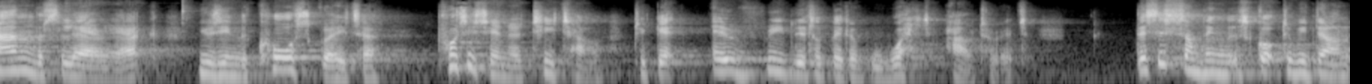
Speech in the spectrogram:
and the celeriac using the coarse grater, put it in a tea towel to get every little bit of wet out of it. This is something that's got to be done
